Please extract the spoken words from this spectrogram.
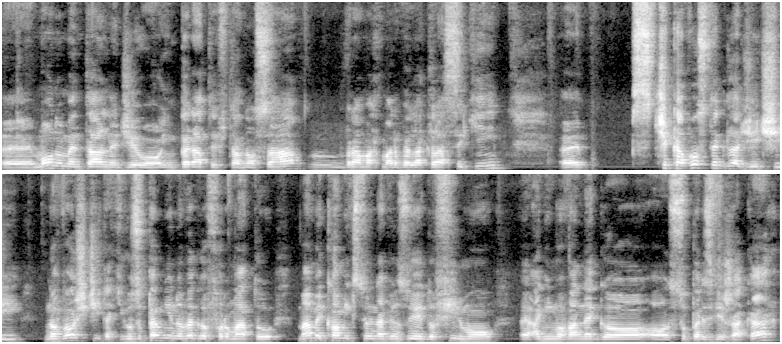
e, monumentalne dzieło Imperatyw Thanosa w ramach Marvela Klasyki. E, Z ciekawostek dla dzieci, nowości takiego zupełnie nowego formatu, mamy komiks, który nawiązuje do filmu e, animowanego o super zwierzakach.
